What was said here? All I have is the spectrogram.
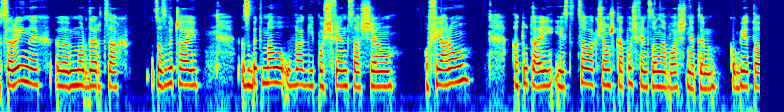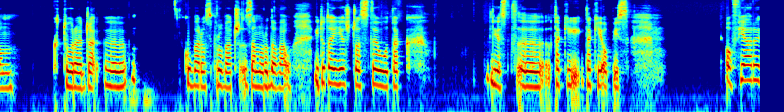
seryjnych mordercach, zazwyczaj zbyt mało uwagi poświęca się ofiarom, a tutaj jest cała książka poświęcona właśnie tym kobietom, które y, Kuba rozpruwacz zamordował. I tutaj jeszcze z tyłu tak jest y, taki, taki opis. Ofiary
